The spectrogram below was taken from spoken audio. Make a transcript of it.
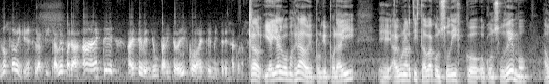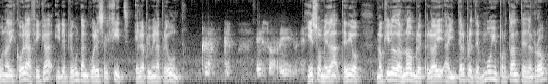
No saben quién es el artista. A ver, para, ah, a este, a este vendió un parito de disco, a este me interesa conocer. Claro, y hay algo más grave, porque por ahí eh, algún artista va con su disco o con su demo a una discográfica y le preguntan cuál es el hit. Es la primera pregunta. Claro, es horrible. Y eso me da, te digo, no quiero dar nombres, pero hay, hay intérpretes muy importantes del rock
